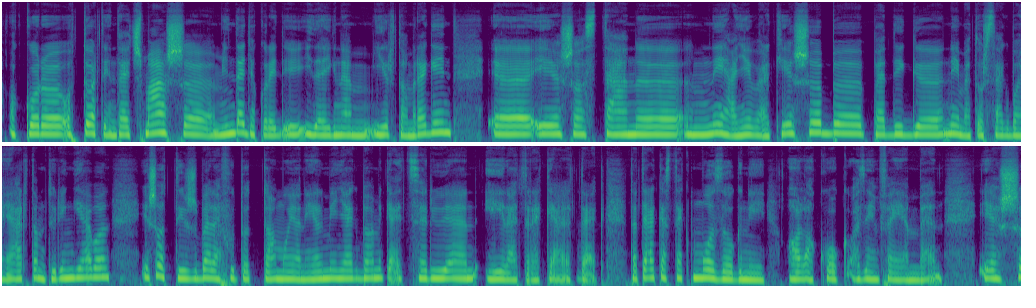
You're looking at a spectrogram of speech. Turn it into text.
akkor ott történt egy más, mindegy, akkor egy ideig nem írtam regényt, és aztán néhány évvel később pedig Németországban jártam, Türingiában, és ott is belefutottam olyan élményekbe, amik egyszerűen életre keltek. Tehát elkezdtek mozogni alakok az én fejemben. És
